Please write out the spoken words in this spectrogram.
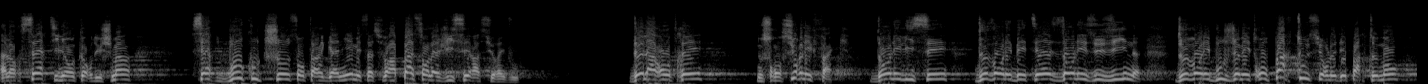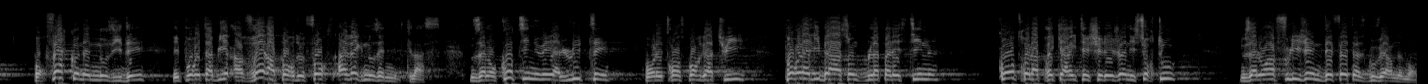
Alors certes, il y a encore du chemin, certes, beaucoup de choses sont à regagner, mais ça ne se fera pas sans la JC, rassurez-vous. Dès la rentrée, nous serons sur les facs, dans les lycées, devant les BTS, dans les usines, devant les bouches de métro, partout sur le département, pour faire connaître nos idées et pour établir un vrai rapport de force avec nos ennemis de classe. Nous allons continuer à lutter pour les transports gratuits, pour la libération de la Palestine, contre la précarité chez les jeunes et surtout, nous allons infliger une défaite à ce gouvernement.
